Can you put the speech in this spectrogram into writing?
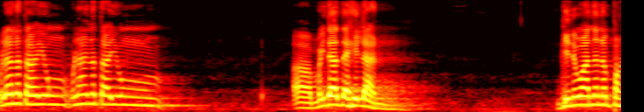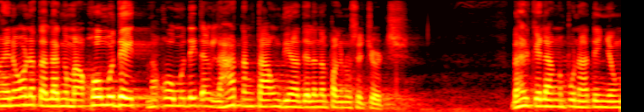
Wala na tayong, wala na tayong uh, may dadahilan. Ginawa na ng Panginoon na talagang ma-accommodate, ma-accommodate ang lahat ng taong dinadala ng Panginoon sa church. Dahil kailangan po natin yung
